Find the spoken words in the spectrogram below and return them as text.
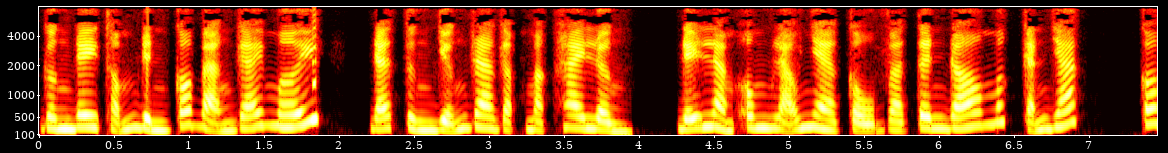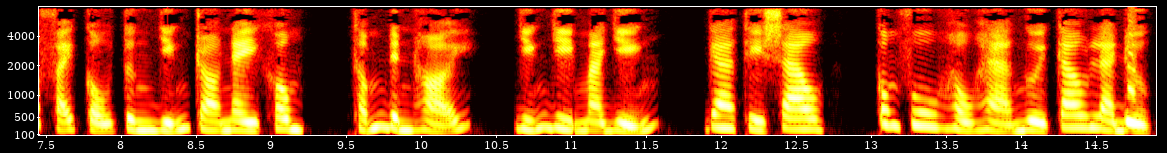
gần đây thẩm đình có bạn gái mới, đã từng dẫn ra gặp mặt hai lần, để làm ông lão nhà cậu và tên đó mất cảnh giác, có phải cậu từng diễn trò này không, thẩm đình hỏi, diễn gì mà diễn, ga thì sao, công phu hầu hạ người cao là được,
